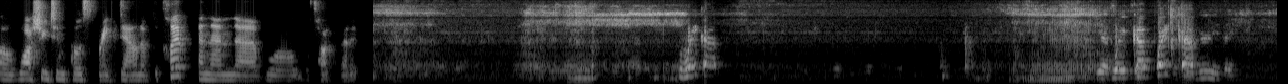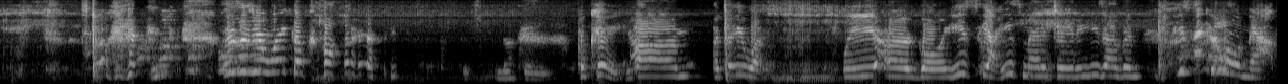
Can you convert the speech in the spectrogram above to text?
a, Washington Post breakdown of the clip, and then uh, we'll, we'll talk about it. Wake up. Yes, wake up, wake up. Anything. Okay. this is your wake up call. Nothing. Okay. Um, I'll tell you what. We are going. He's yeah. He's meditating. He's having. He's taking a little nap.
